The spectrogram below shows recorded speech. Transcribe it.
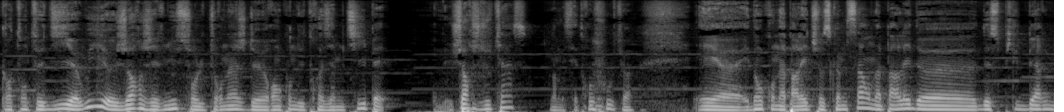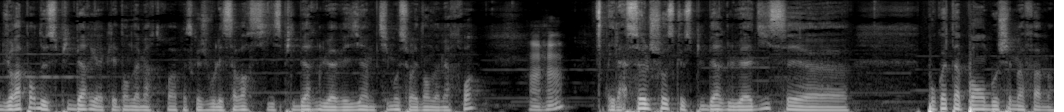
quand on te dit euh, oui, euh, George est venu sur le tournage de Rencontre du troisième type, et... George Lucas Non mais c'est trop fou, tu vois. Et, euh, et donc on a parlé de choses comme ça, on a parlé de, de Spielberg, du rapport de Spielberg avec les Dents de la Mer 3, parce que je voulais savoir si Spielberg lui avait dit un petit mot sur les Dents de la Mer 3. Mhm. Et la seule chose que Spielberg lui a dit, c'est euh, pourquoi t'as pas embauché ma femme?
